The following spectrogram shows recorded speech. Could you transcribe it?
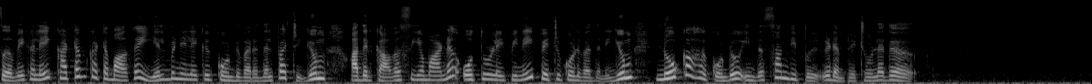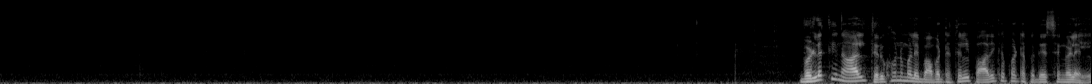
சேவைகளை கட்டம் கட்டமாக இயல்பு நிலைக்கு கொண்டு வருதல் பற்றியும் அதற்கு அவசியமான ஒத்துழைப்பினை பெற்றுக்கொள்வதனையும் நோக்காக கொண்டு இந்த சந்திப்பு இடம்பெற்றுள்ளது. வெள்ளத்தினால் திருகோணமலை மாவட்டத்தில் பாதிக்கப்பட்ட பிரதேசங்களில்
